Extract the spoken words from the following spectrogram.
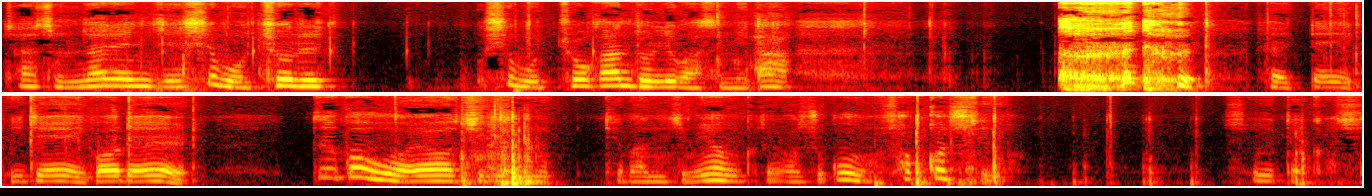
자, 전자레인지 15초를, 15초간 돌리고 왔습니다. 자, 이때, 이제 이거를 뜨거워요. 지금 이렇게 만지면. 그래가지고 섞어주세요. 식을 때까지.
